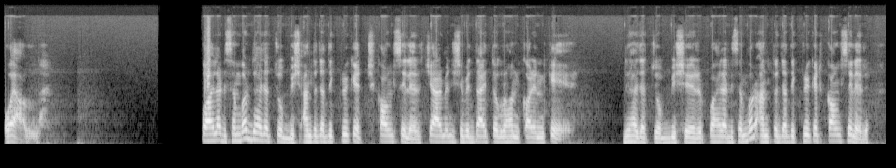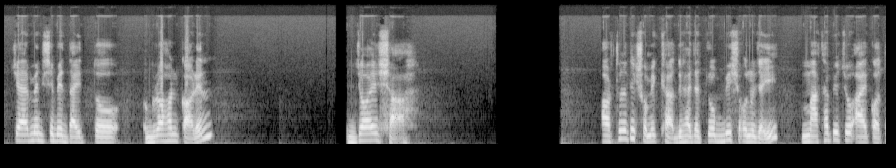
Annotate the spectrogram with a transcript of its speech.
ওয়াল পয়লা ডিসেম্বর দুই হাজার চব্বিশ আন্তর্জাতিক ক্রিকেট কাউন্সিলের চেয়ারম্যান হিসেবে দায়িত্ব গ্রহণ করেন কে? দুই হাজার চব্বিশের পয়লা ডিসেম্বর আন্তর্জাতিক ক্রিকেট কাউন্সিলের চেয়ারম্যান হিসেবে দায়িত্ব গ্রহণ করেন জয় শাহ। অর্থনৈতিক সমীক্ষা দুই হাজার চব্বিশ অনুযায়ী মাথাপিছু আয় কত?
